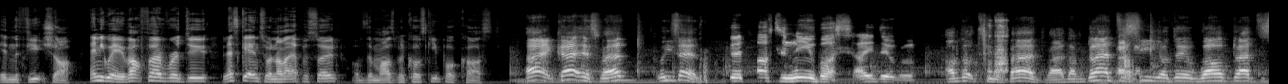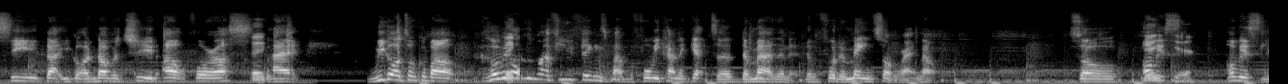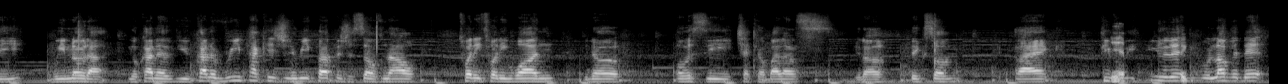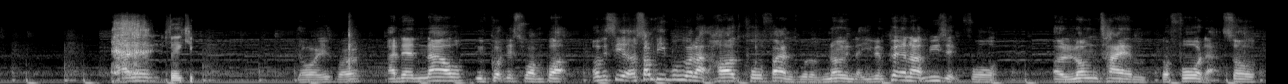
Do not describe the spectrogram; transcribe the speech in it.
in the future. Anyway, without further ado, let's get into another episode of the Miles Mikulski podcast. All right, Curtis, man. What you said? Good afternoon, boss. How you doing, bro? I'm not too bad, man. I'm glad to see you're doing well. Glad to see that you got another tune out for us. Thank like, we got to talk about. Well, we got to talk about a few things, man, before we kind of get to the man, innit? Before the main song right now. So Yeah, obviously, yeah. obviously, we know that you're kind of you kind of repackaged and repurposed yourself now. 2021, you know, obviously check your balance, you know, big song. Like people Yeah. be feeling it, people loving it. And then Thank you. no worries, bro. And then now we've got this one, but obviously uh, some people who are like hardcore fans would have known that you've been putting out music for a long time before that. So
